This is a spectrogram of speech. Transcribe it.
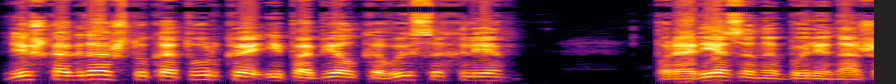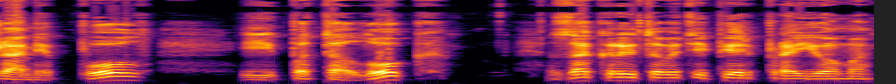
Лишь когда штукатурка и побелка высохли, прорезаны были ножами пол и потолок закрытого теперь проема.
